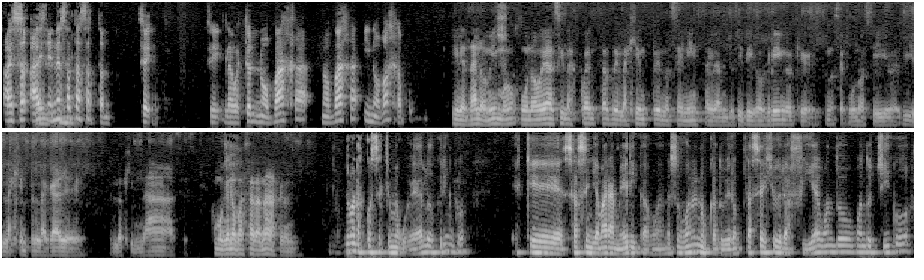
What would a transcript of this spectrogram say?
A esa- a- en esa tasa están. Sí. Sí, la cuestión nos baja, nos baja y nos baja. Y les da lo mismo, uno ve así las cuentas de la gente, no sé, en Instagram, de típicos gringos que, no sé, uno sigue, y la gente en la calle, en los gimnasios, como que no pasara nada, pero Una de las cosas que me huevea a los gringos es que se hacen llamar América, weón. Esos buenos nunca tuvieron clase de geografía cuando, cuando chicos.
